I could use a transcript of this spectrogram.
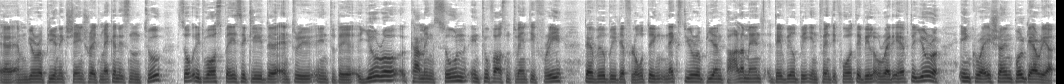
uh, um, European exchange rate mechanism too. So it was basically the entry into the euro coming soon in 2023. There will be the floating next European Parliament. They will be in 24. They will already have the euro in Croatia and Bulgaria.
